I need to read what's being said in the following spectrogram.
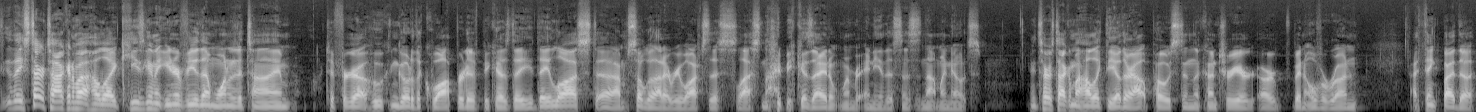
they start talking about how like he's going to interview them one at a time to figure out who can go to the cooperative because they they lost. Uh, I'm so glad I rewatched this last night because I don't remember any of this. this is not my notes. He starts talking about how like the other outposts in the country are, are been overrun. I think by the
